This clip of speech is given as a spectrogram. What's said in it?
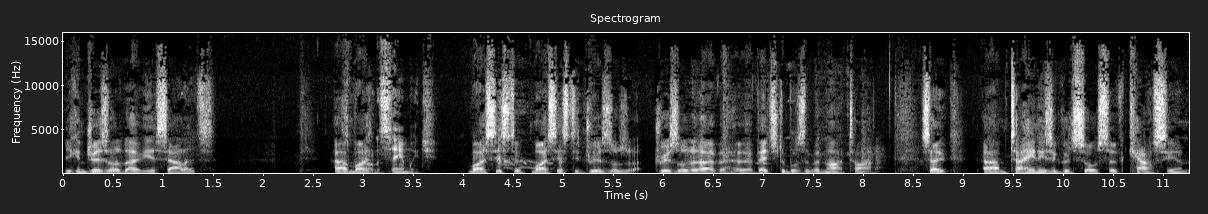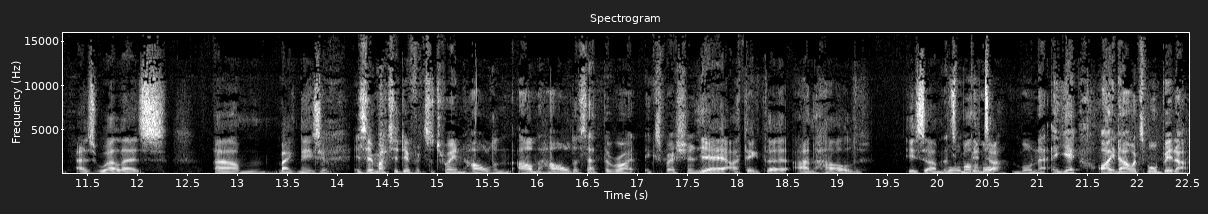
You can drizzle it over your salads. Uh, It's my not a sandwich. my sister my sister drizzles drizzled it over her vegetables of a night time. So um, tahini is a good source of calcium as well as um, magnesium. Is there much a difference between hulled and unhulled? Is that the right expression? Yeah, I think the unhulled is um, more, more, bitter. more, more na- yeah, I know it's more bitter,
